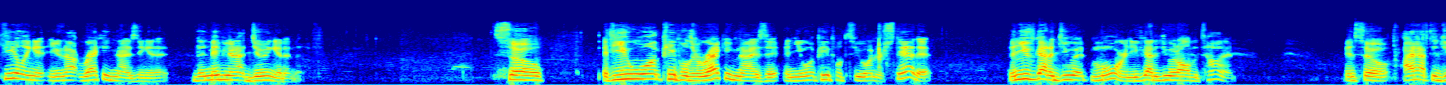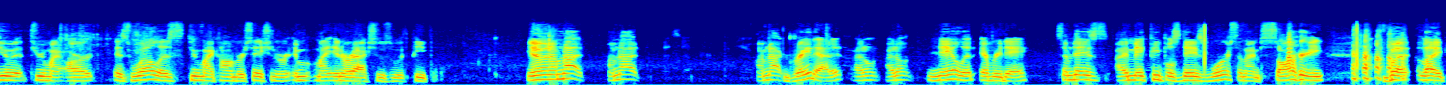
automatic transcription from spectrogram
feeling it and you're not recognizing it then maybe you're not doing it enough. So if you want people to recognize it and you want people to understand it then you've got to do it more and you've got to do it all the time. And so i have to do it through my art as well as through my conversation or in my interactions with people. You know and i'm not i'm not i'm not great at it. I don't i don't nail it every day some days i make people's days worse and i'm sorry but like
